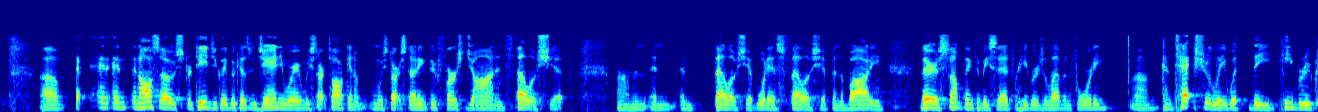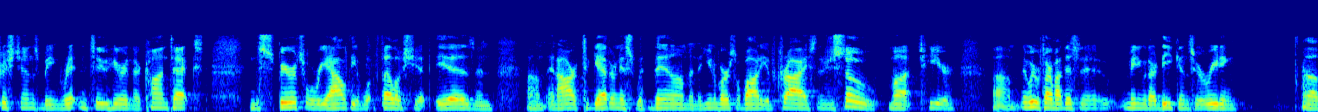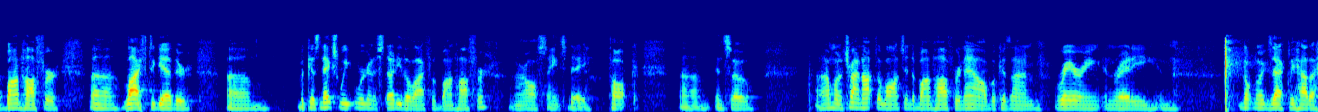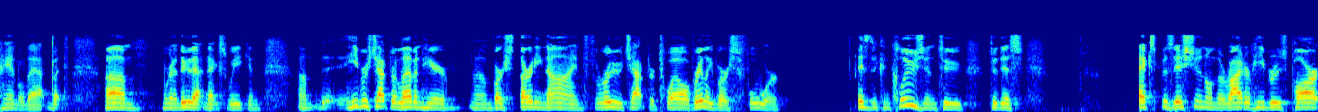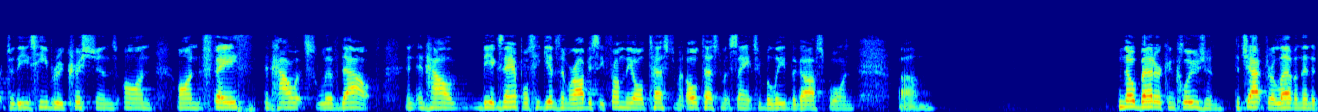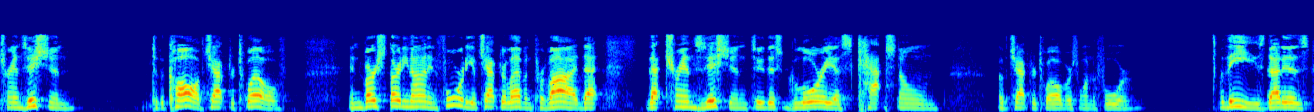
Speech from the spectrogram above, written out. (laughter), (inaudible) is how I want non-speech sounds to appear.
Um, and, and, and also strategically because in January when we start talking when we start studying through First John and fellowship um, and, and, and fellowship what is fellowship in the body there is something to be said for Hebrews 11:40 um, contextually with the Hebrew Christians being written to here in their context and the spiritual reality of what fellowship is and um, and our togetherness with them and the universal body of Christ. And there's just so much here. Um, and we were talking about this in a meeting with our deacons who are reading uh, Bonhoeffer, uh, Life Together, um, because next week we're going to study the life of Bonhoeffer in our All Saints Day talk. Um, and so uh, I'm going to try not to launch into Bonhoeffer now because I'm raring and ready and don't know exactly how to handle that. But um, we're going to do that next week. And um, Hebrews chapter 11 here, um, verse 39 through chapter 12, really verse 4, is the conclusion to, to this exposition on the writer of Hebrews' part to these Hebrew Christians on, on faith and how it's lived out and, and how the examples he gives them are obviously from the Old Testament, Old Testament saints who believed the gospel. And um, no better conclusion to chapter 11 than to transition to the call of chapter 12. And verse 39 and 40 of chapter 11 provide that, that transition to this glorious capstone of chapter 12, verse 1 to 4 these, that is,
